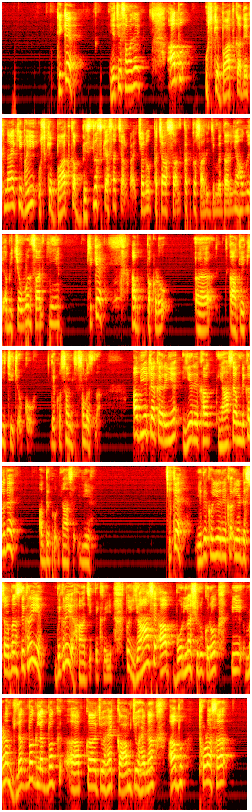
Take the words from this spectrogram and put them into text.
ठीक है? ये चीज़ समझ आई? अब उसके बाद का देखना है कि भाई उसके बाद का बिज़नेस कैसा चल रहा है। चलो, पचास साल तक तो सारी जिम्मेदारियाँ हो गई, अभी चौवन साल की हैं। ठीक है? अब पकड़ो आगे की चीज़ों को। देखो, समझ, समझना। अब ये क्या कह रही है? ये रेखा यहाँ से हम निकल गए। अब देखो यहाँ से ये, ठीक है? ये देखो ये रेखा, ये डिस्टर्बेंस दिख रही है? दिख रही है? हाँ जी, दिख रही है। तो यहाँ से आप बोलना शुरू करो कि मैडम, लगभग लगभग आपका जो है काम जो है ना, अब थोड़ा सा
